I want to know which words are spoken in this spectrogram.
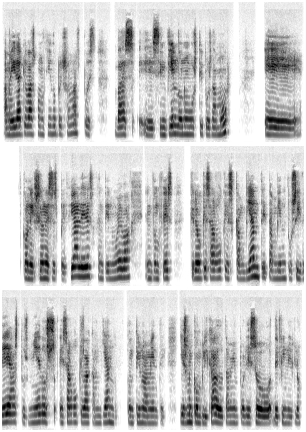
A medida que vas conociendo personas, pues vas eh, sintiendo nuevos tipos de amor, eh, conexiones especiales, gente nueva. Entonces, creo que es algo que es cambiante. También tus ideas, tus miedos, es algo que va cambiando continuamente. Y es muy complicado también por eso definirlo.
